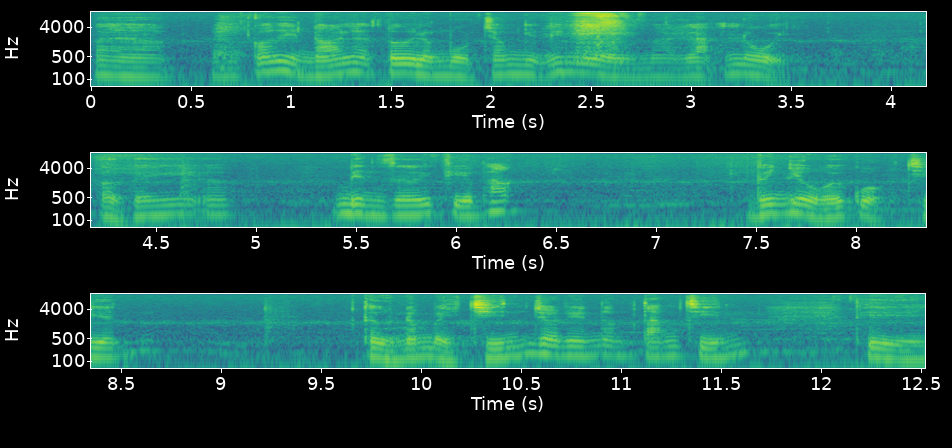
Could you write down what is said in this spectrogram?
Và có thể nói là tôi là một trong những cái người mà lặn lội ở cái uh, biên giới phía Bắc với nhiều cái cuộc chiến. Từ năm 79 cho đến năm 89 thì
